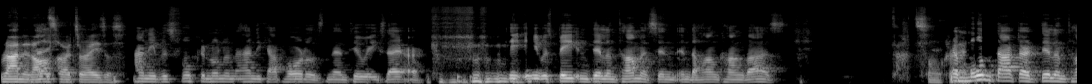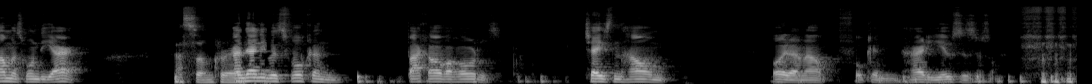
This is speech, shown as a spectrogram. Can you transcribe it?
ran in all sorts of races. and he was fucking running the handicap hurdles, and then two weeks later, he, he was beating Dylan Thomas in, in the Hong Kong Vase. That's some A month after Dylan Thomas won the Arc, That's some and then he was fucking back over hurdles, chasing home. I don't know, fucking Hardy Eustace or something.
